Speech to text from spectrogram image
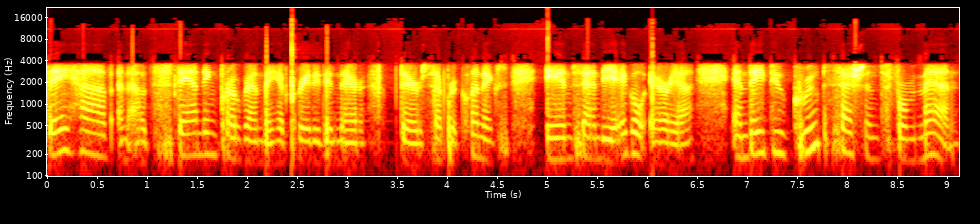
They have an outstanding program they have created in their their separate clinics in San Diego area and they do group sessions for men.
